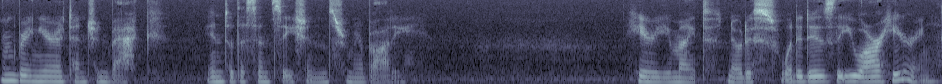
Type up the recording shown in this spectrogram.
and bring your attention back into the sensations from your body. Here you might notice what it is that you are hearing.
